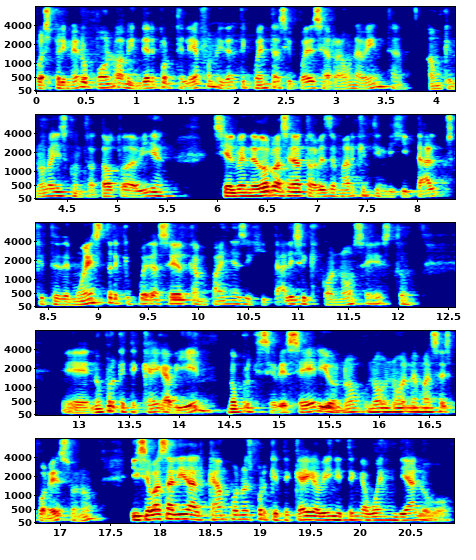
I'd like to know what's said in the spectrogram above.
pues primero ponlo a vender por teléfono y date cuenta si puedes cerrar una venta, aunque no lo hayas contratado todavía. Si el vendedor va a ser a través de marketing digital, pues que te demuestre que puede hacer campañas digitales y que conoce esto. Eh, no porque te caiga bien, no porque se ve serio, no, no, no, nada más es por eso, ¿no? Y se va a salir al campo no es porque te caiga bien y tenga buen diálogo,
